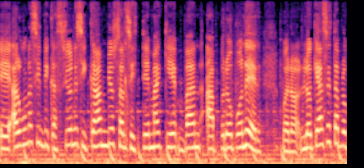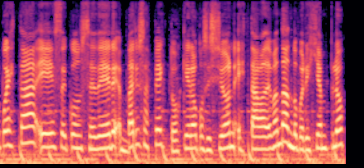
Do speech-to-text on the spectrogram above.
eh, algunas indicaciones y cambios al sistema que van a proponer. Bueno, lo que hace esta propuesta es conceder varios aspectos que la oposición estaba demandando. Por ejemplo,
